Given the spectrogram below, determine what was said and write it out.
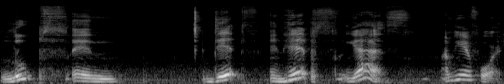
loops and dips and hips. Yes, I'm here for it.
